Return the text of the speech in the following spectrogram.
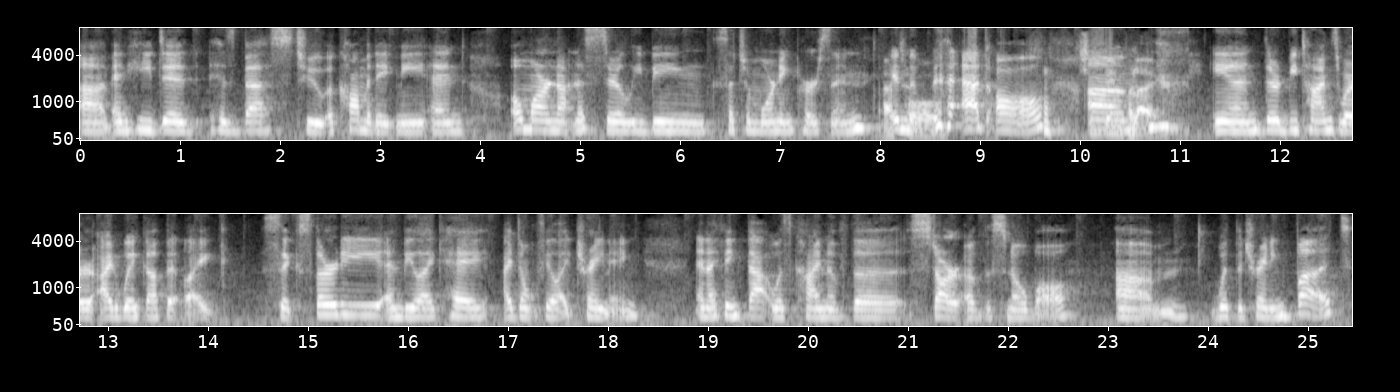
um, and he did his best to accommodate me and omar not necessarily being such a morning person At in all. the at all She's being polite. and there'd be times where i'd wake up at like 6.30 and be like hey i don't feel like training and I think that was kind of the start of the snowball um, with the training. But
